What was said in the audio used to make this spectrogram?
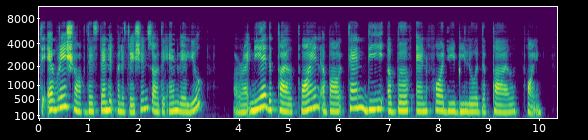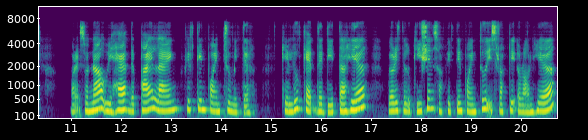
the average of the standard penetrations or the N value. Alright, near the pile point, about 10D above and 4D below the pile point. Alright, so now we have the pile length 15.2 meter. Okay, look at the data here. Where is the locations of 15.2 is roughly around here.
